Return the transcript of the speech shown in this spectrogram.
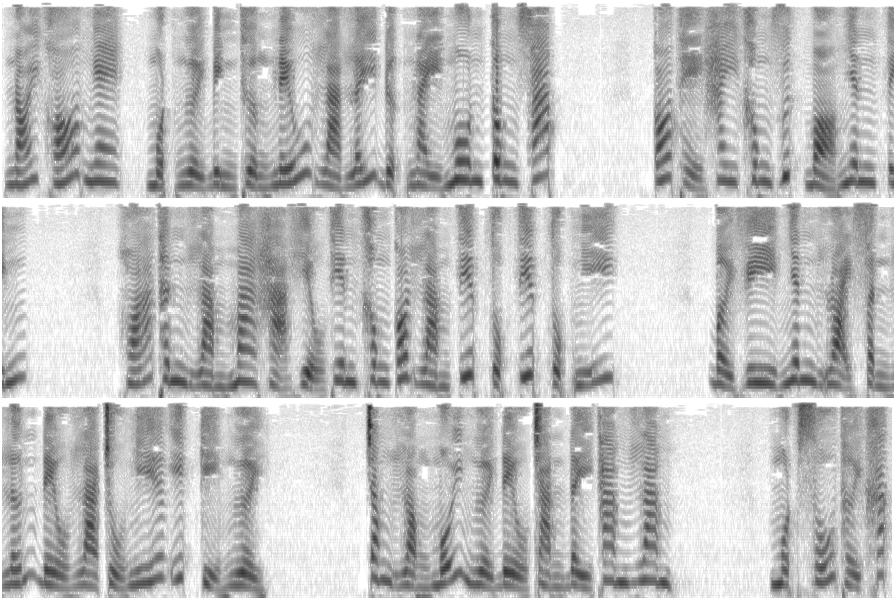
Nói khó nghe, một người bình thường nếu là lấy được này môn công pháp. Có thể hay không vứt bỏ nhân tính. Hóa thân làm ma hạ hiểu thiên không có làm tiếp tục tiếp tục nghĩ. Bởi vì nhân loại phần lớn đều là chủ nghĩa ích kỷ người. Trong lòng mỗi người đều tràn đầy tham lam. Một số thời khắc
